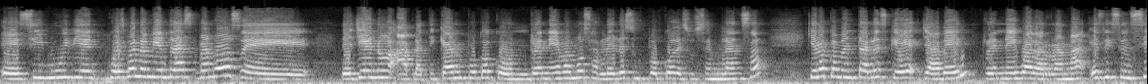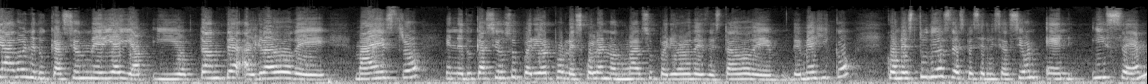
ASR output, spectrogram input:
Eh, sí, muy bien. Pues bueno, mientras vamos eh, de lleno a platicar un poco con René, vamos a hablarles un poco de su semblanza. Quiero comentarles que Yabel René Guadarrama es licenciado en Educación Media y, optante al grado de maestro en Educación Superior por la Escuela Normal Superior del Estado de, México, con estudios de especialización en ISEM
